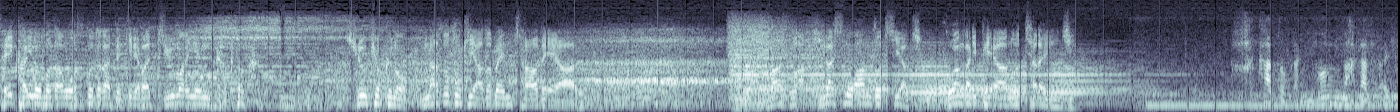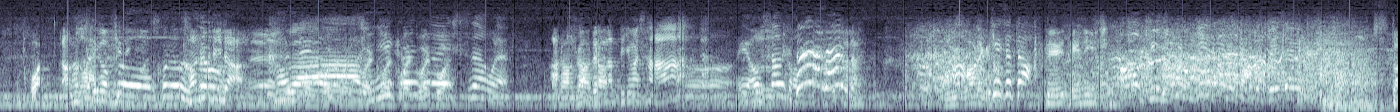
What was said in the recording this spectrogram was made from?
正解のボタンを押すことができれば10万円獲得。究極の謎解きアドベンチャーである。は東野千秋小上がりペアのチャレンジ。墓とか日本の墓とか怖い。今日この風降りだ。風いい感じの演出だこれ。あかんかんなってきましたな。うんいやおっさんかも消えちゃった。手手にあ消えた消えた。スタ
